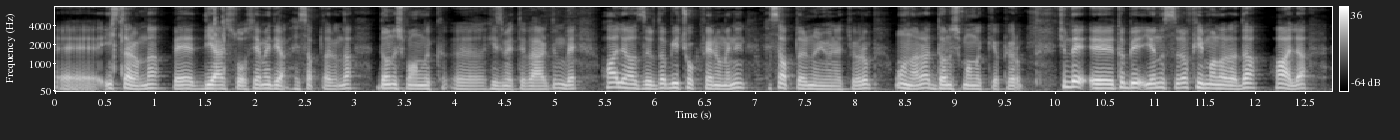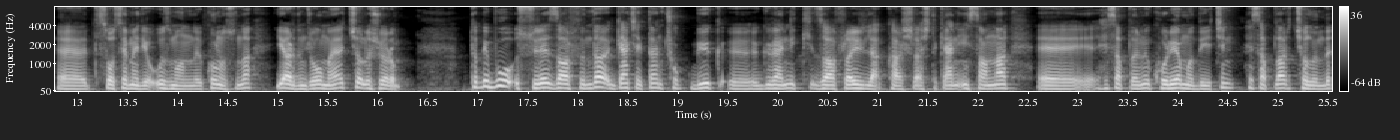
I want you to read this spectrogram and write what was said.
e, Instagram'da ve diğer sosyal medya hesaplarında danışmanlık hizmeti verdim ve hali hazırda birçok fenomenin hesaplarını yönetiyorum. Onlara danışmanlık yapıyorum. Şimdi tabii yanı sıra firmalara da hala sosyal medya uzmanlığı konusunda yardımcı olmaya çalışıyorum. Tabii bu süre zarfında gerçekten çok büyük e, güvenlik zaaflarıyla karşılaştık. Yani insanlar e, hesaplarını koruyamadığı için hesaplar çalındı.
